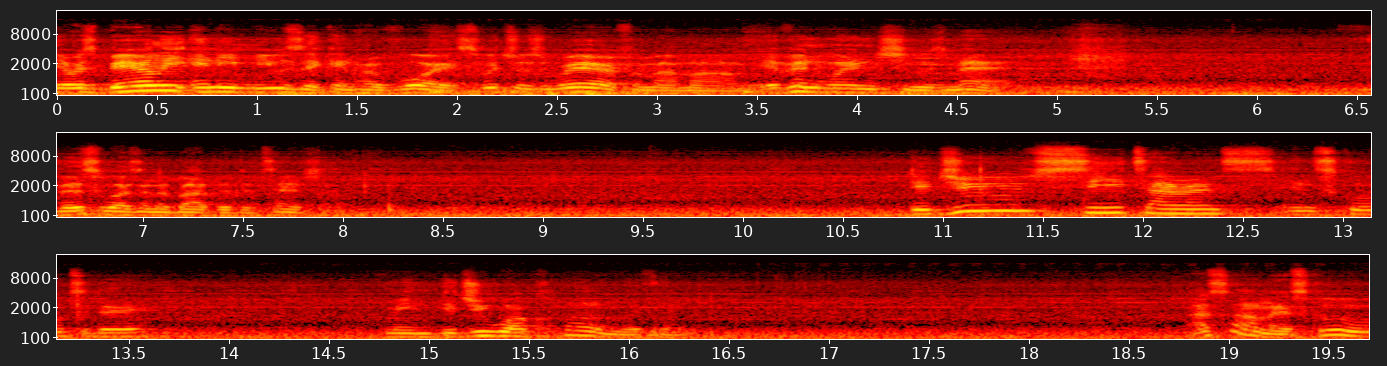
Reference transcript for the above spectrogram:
There was barely any music in her voice, which was rare for my mom, even when she was mad. This wasn't about the detention. Did you see Terrence in school today? I mean, did you walk home with him? I saw him at school.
